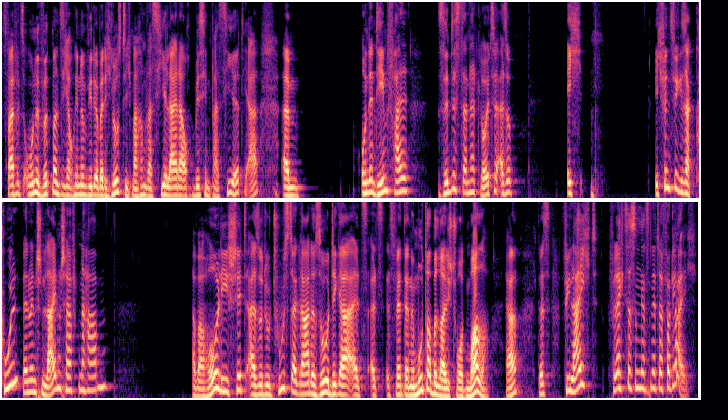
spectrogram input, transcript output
zweifelsohne wird man sich auch hin und wieder über dich lustig machen, was hier leider auch ein bisschen passiert, ja. Ähm, und in dem Fall sind es dann halt Leute, also ich, ich finde es, wie gesagt, cool, wenn Menschen Leidenschaften haben. Aber holy shit, also du tust da gerade so, Digga, als, als, als wäre deine Mutter beleidigt worden. Voila. Ja, das, vielleicht, vielleicht ist das ein ganz netter Vergleich.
